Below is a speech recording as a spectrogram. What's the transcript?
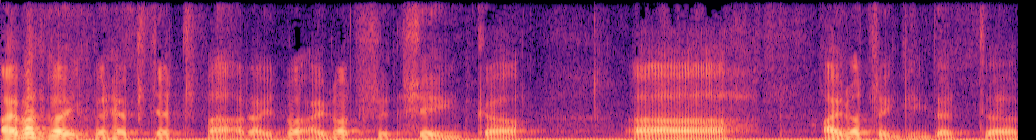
I'm not going perhaps that far. I, am not saying, uh, uh, I'm not thinking that uh,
